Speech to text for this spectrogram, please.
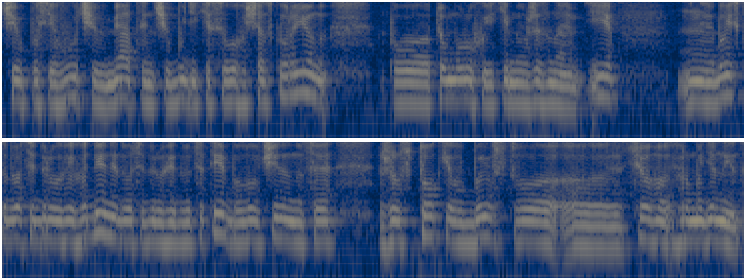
чи в Посягу, чи в Мятин, чи в будь-яке село Гощанського району по тому руху, який ми вже знаємо. І близько 22 години, 22.20 було вчинено це жорстоке вбивство е, цього громадянина.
